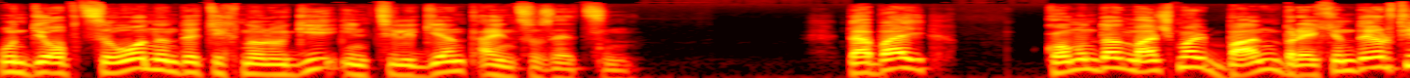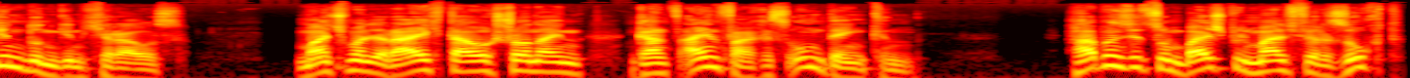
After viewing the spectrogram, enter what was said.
und die Optionen der Technologie intelligent einzusetzen. Dabei kommen dann manchmal bahnbrechende Erfindungen heraus. Manchmal reicht auch schon ein ganz einfaches Umdenken. Haben Sie zum Beispiel mal versucht,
